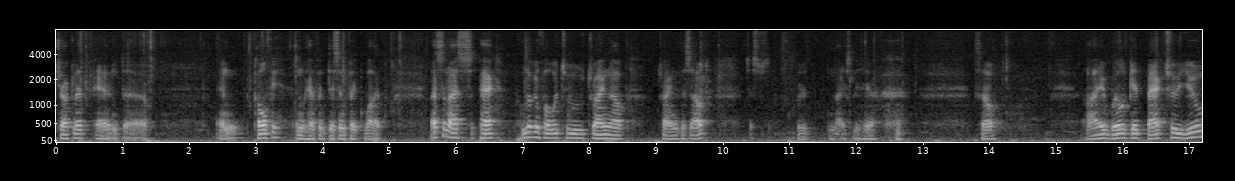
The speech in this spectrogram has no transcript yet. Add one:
chocolate and and coffee, and we have a disinfect wipe. That's a nice pack. I'm looking forward to trying out trying this out. Just put it nicely here. so I will get back to you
